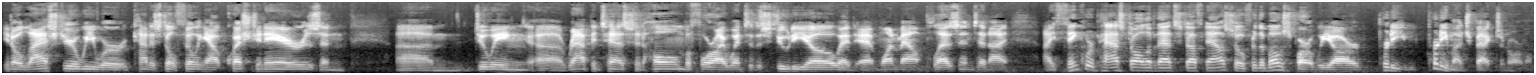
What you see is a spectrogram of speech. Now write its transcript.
You know, last year we were kind of still filling out questionnaires and um, doing uh, rapid tests at home before I went to the studio at, at One Mount Pleasant, and I I think we're past all of that stuff now. So for the most part, we are pretty pretty much back to normal.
